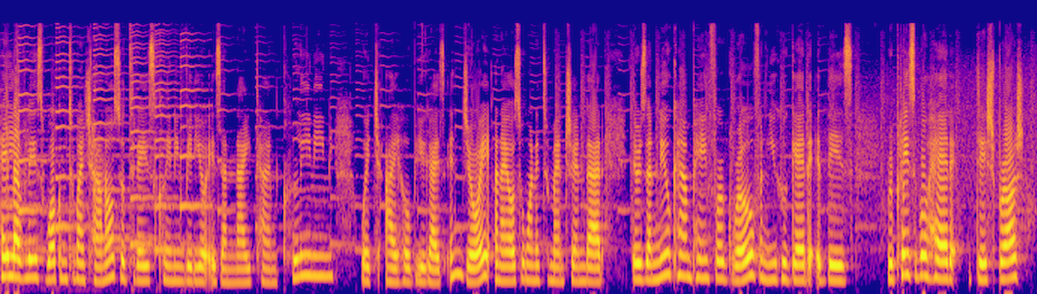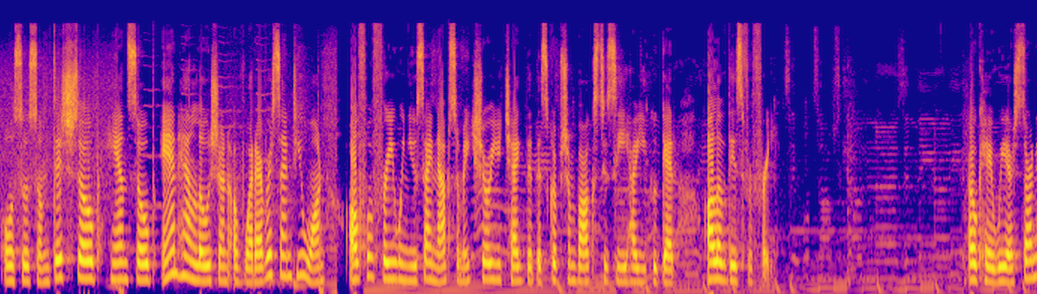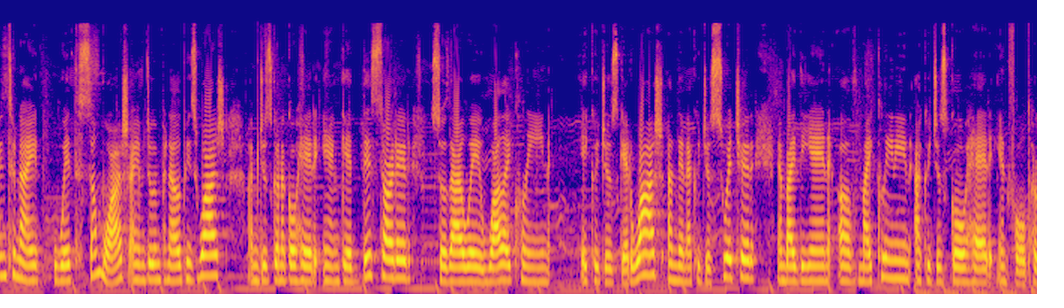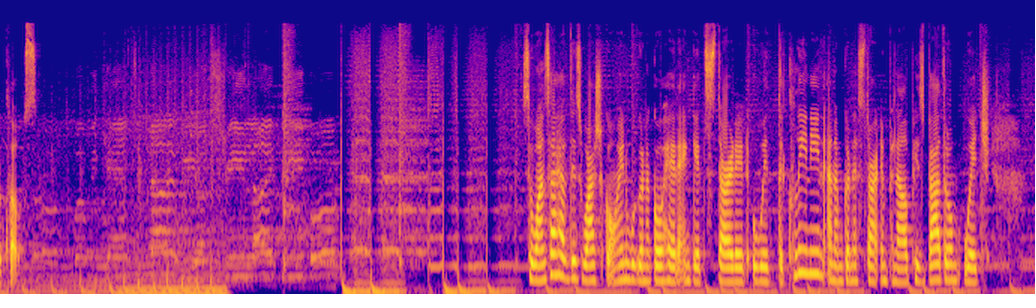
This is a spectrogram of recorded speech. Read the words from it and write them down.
Hey lovelies, welcome to my channel. So today's cleaning video is a nighttime cleaning, which I hope you guys enjoy. And I also wanted to mention that there's a new campaign for Grove and you could get this replaceable head dish brush, also some dish soap, hand soap, and hand lotion of whatever scent you want, all for free when you sign up. So make sure you check the description box to see how you could get all of this for free. Okay, we are starting tonight with some wash. I am doing Penelope's wash. I'm just gonna go ahead and get this started so that way while I clean, it could just get washed and then I could just switch it. And by the end of my cleaning, I could just go ahead and fold her clothes. So once I have this wash going, we're gonna go ahead and get started with the cleaning and I'm gonna start in Penelope's bathroom, which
